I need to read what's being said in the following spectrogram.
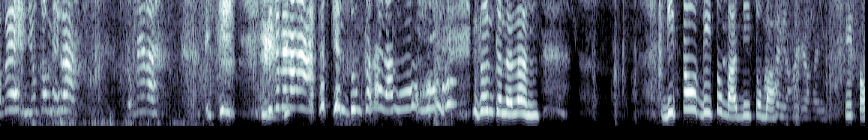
Abe, yung camera. Camera. Ay, Hindi ka na lang aasat dyan. Doon ka na lang. Doon ka na lang. Dito, dito ba? Dito ba? Dito.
